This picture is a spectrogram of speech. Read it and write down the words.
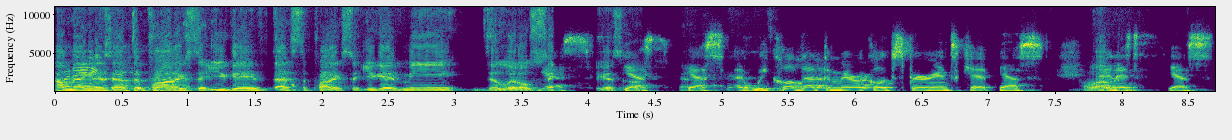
Now, Megan, anyway, is that the products that you gave? That's the products that you gave me. The little yes, yes, yes, yeah. yes. We call that the Miracle Experience Kit. Yes, and it. it's yes.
